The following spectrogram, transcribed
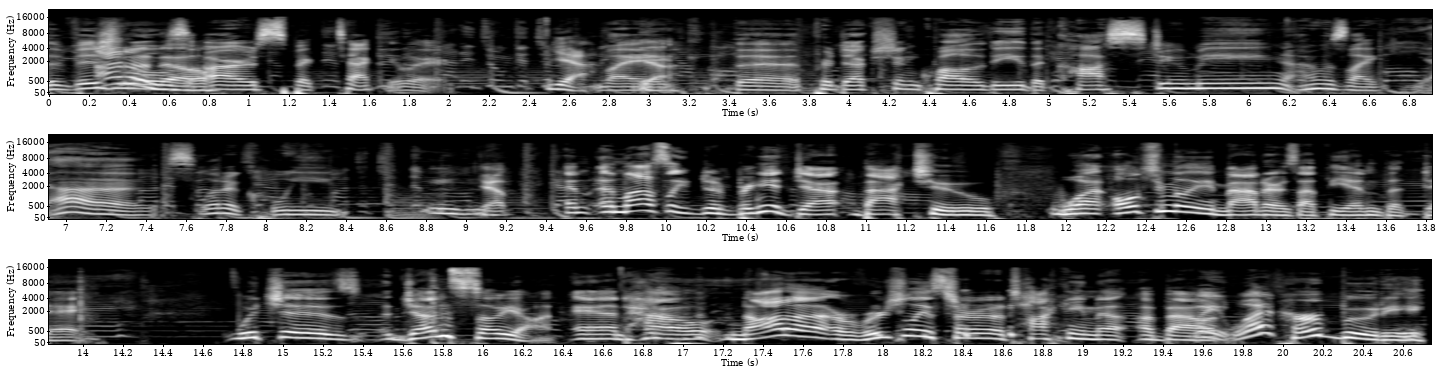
The don't visuals are spectacular. yeah, Like yeah. the production quality, the costuming. I was like, yes, what a queen. Mm-hmm. Yep. And and lastly, to bring it da- back to what ultimately matters at the end of the day, which is Jeon Soyeon and how Nada originally started talking about Wait, what? her booty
